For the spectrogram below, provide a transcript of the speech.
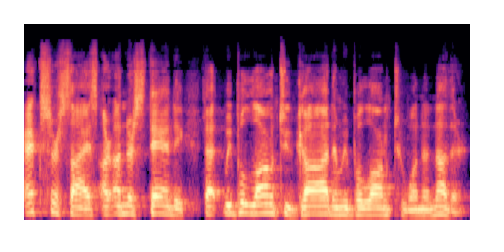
exercise our understanding that we belong to God and we belong to one another.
